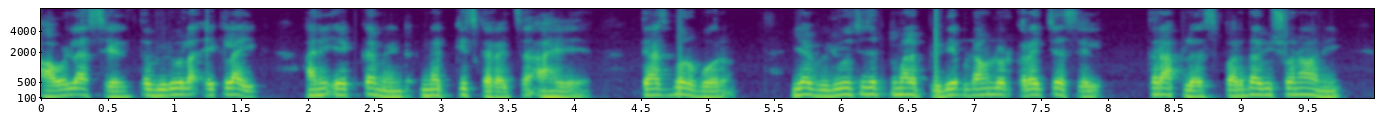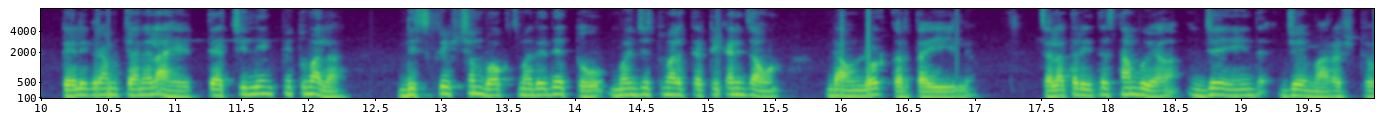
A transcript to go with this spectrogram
आवडला असेल तर व्हिडिओला एक लाईक आणि एक कमेंट नक्कीच करायचं आहे. त्याचबरोबर या व्हिडिओचे जर तुम्हाला पी डी एफ डाउनलोड करायचे असेल तर आपलं स्पर्धा विश्व नावाने टेलिग्राम चॅनल आहे. त्याची लिंक मी तुम्हाला डिस्क्रिप्शन बॉक्समध्ये देतो. म्हणजे तुम्हाला त्या ठिकाणी जाऊन डाउनलोड करता येईल. चला तर इथंच थांबूया. जय हिंद जय महाराष्ट्र.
